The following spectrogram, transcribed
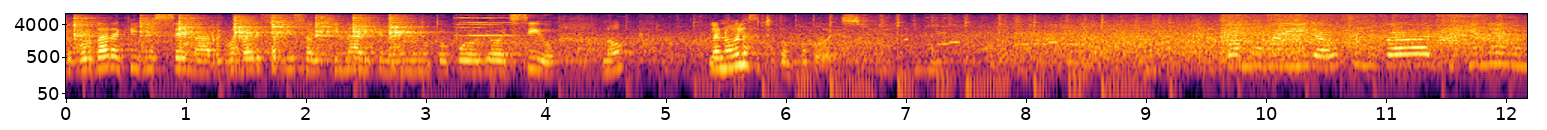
recordar aquella escena, recordar esa pieza original que en algún minuto puedo yo haber sido, ¿no? La novela se trata un poco de eso. Vamos a ir a otro lugar que tiene un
